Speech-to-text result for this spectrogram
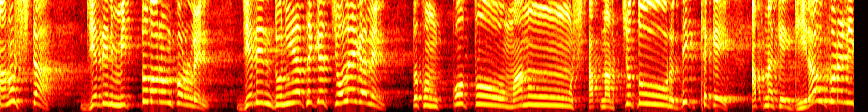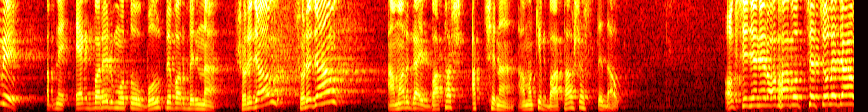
মানুষটা যেদিন মৃত্যুবরণ করলেন, যেদিন দুনিয়া থেকে চলে গেলেন, তখন কত মানুষ আপনার চতুর দিক থেকে আপনাকে ঘিরাও করে নিবে। আপনি একবারের মতো বলতে পারবেন না, সরে যাও সরে যাও। আমার গায়ে বাতাস আসছে না, আমাকে বাতাস আসতে দাও। অক্সিজেনের অভাব হচ্ছে, চলে যাও।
